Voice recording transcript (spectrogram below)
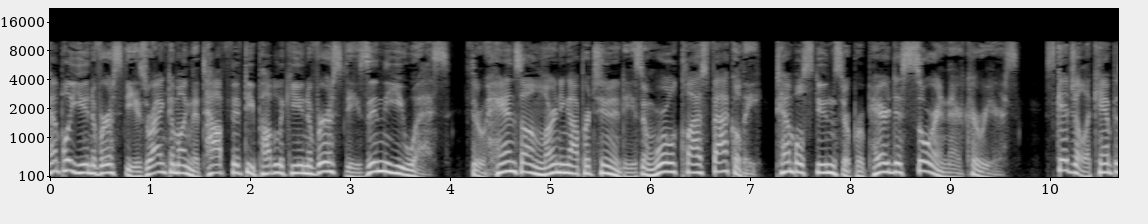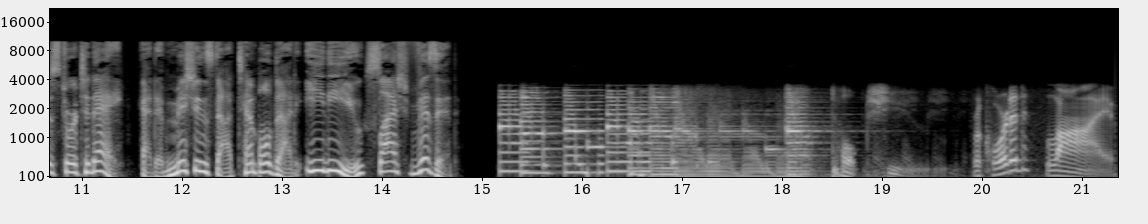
Temple University is ranked among the top 50 public universities in the U.S. Through hands-on learning opportunities and world-class faculty, Temple students are prepared to soar in their careers. Schedule a campus tour today at admissions.temple.edu/visit. Talk shoes. Recorded live.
